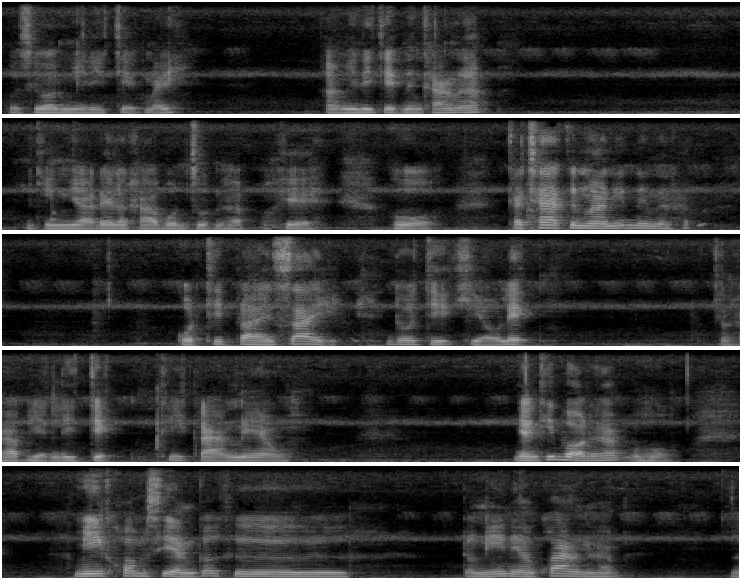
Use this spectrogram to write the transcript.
ดูซิว่ามีรีเจ็คไหมอ่ามีรีเจ็คหนึ่งครั้งนะครับ จริงอยากได้ราคาบนสุดนะครับ โอเคโหกระชากขึ้นมานิดนึงนะครับ กดที่ปลายไส้โดจิเขียวเล็กนะครับ เห็นรีเจ็คที่กลางแนว อย่างที่บอกนะครับโอ้โหมีความเสี่ยงก็คือ ตรงนี้แนวกว้างนะครับดู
